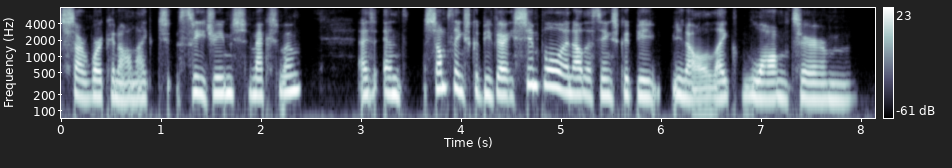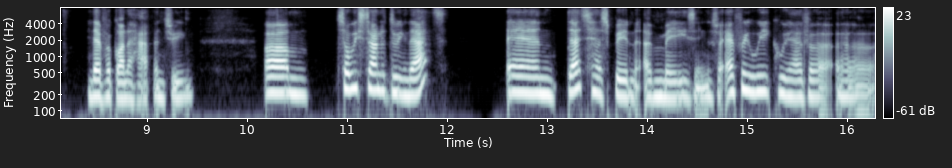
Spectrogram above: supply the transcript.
start working on, like three dreams maximum. And, and some things could be very simple, and other things could be, you know, like long term, never gonna happen dream. Um, so we started doing that, and that has been amazing. So every week we have a, a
